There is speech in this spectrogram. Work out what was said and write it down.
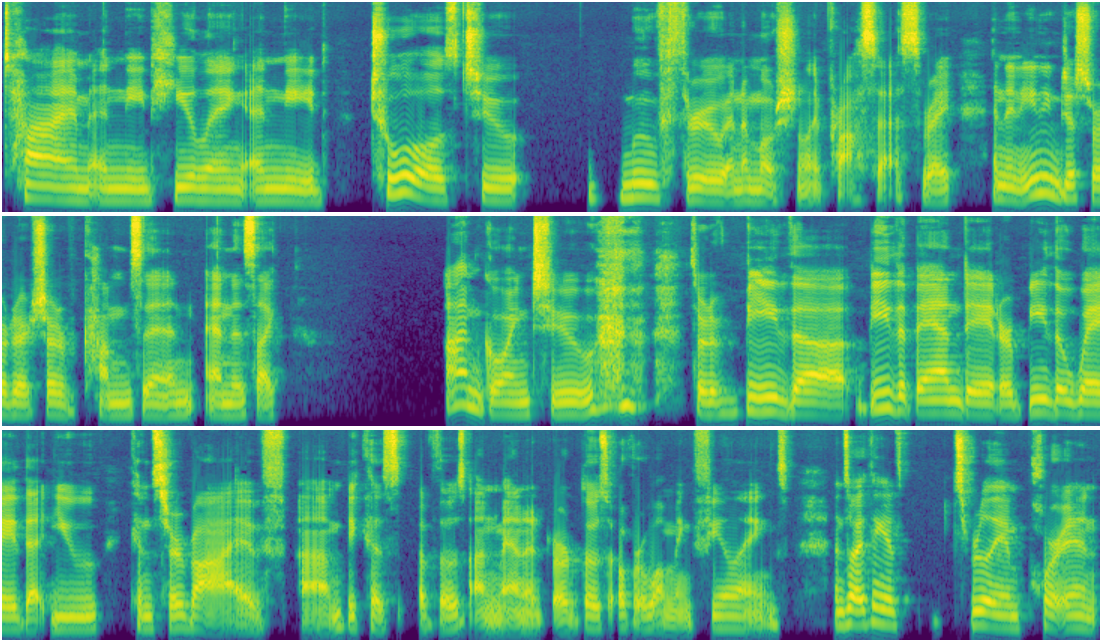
time and need healing and need tools to move through and emotionally process right? And an eating disorder sort of comes in and is like I'm going to sort of be the be the band aid or be the way that you can survive um, because of those unmanaged or those overwhelming feelings. And so I think it's it's really important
